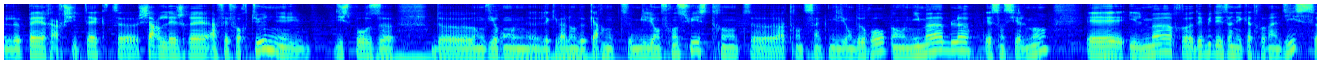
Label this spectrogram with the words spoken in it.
Le père architecte euh, Charles Légeret a fait fortune et dispose d'environ l'équivalent de 40 millions de francs suisses, 30 euh, à 35 millions d'euros en immeubles essentiellement. Et il meurt au début des années 90.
